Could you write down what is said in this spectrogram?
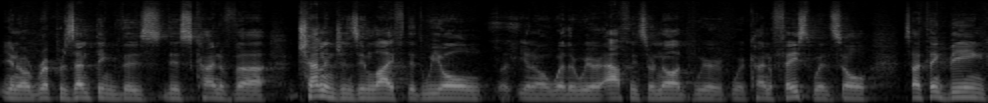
you know representing this this kind of uh, challenges in life that we all, uh, you know, whether we're athletes or not, we're we're kind of faced with. So, so I think being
